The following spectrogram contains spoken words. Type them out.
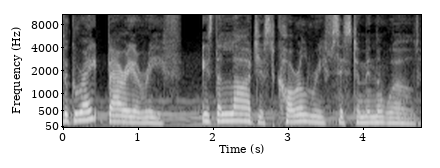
The Great Barrier Reef is the largest coral reef system in the world.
